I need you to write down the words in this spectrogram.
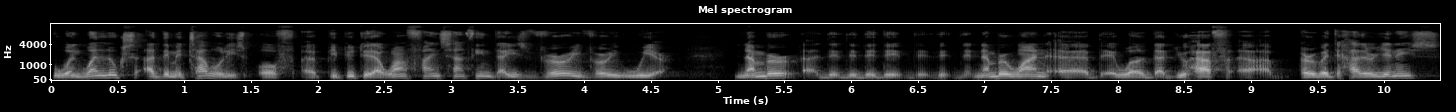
when one looks at the metabolism of uh, piputida, one finds something that is very, very weird. Number, uh, the, the, the, the, number one, uh, well, that you have uh, pyruvate dehydrogenase,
